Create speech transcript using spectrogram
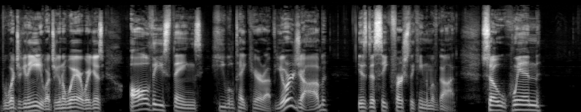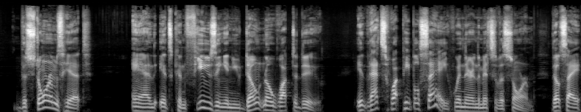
What you're going to eat, what you're going to wear, where you're gonna, all these things he will take care of. Your job is to seek first the kingdom of God. So when the storms hit and it's confusing and you don't know what to do, it, that's what people say when they're in the midst of a storm. They'll say,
